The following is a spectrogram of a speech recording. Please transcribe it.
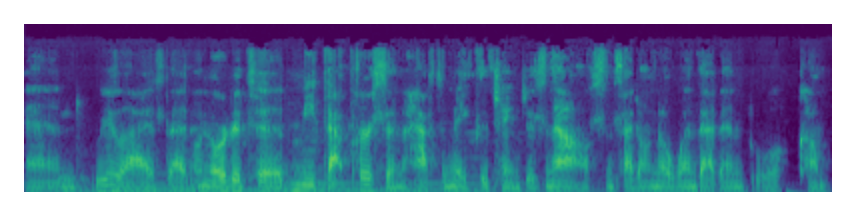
and realize that in order to meet that person, I have to make the changes now since I don't know when that end will come.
